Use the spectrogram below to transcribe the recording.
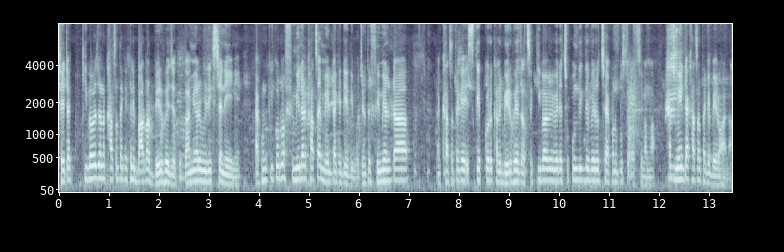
সেটা কীভাবে যেন খাঁচা থেকে খালি বারবার বের হয়ে যেত, তো আমি আর রিক্সটা নিইনি। এখন কি করব? ফিমেলের খাঁচায় মেলটাকে দিয়ে দিব। যেহেতু ফিমেলটা খাঁচা থেকে স্কেপ করে খালি বের হয়ে যাচ্ছে, কীভাবে বেরোচ্ছে, কোন দিক দিয়ে বেরোচ্ছে এখনও বুঝতে পারছিলাম না। বাট মেলটা খাঁচা থেকে বের হয় না।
